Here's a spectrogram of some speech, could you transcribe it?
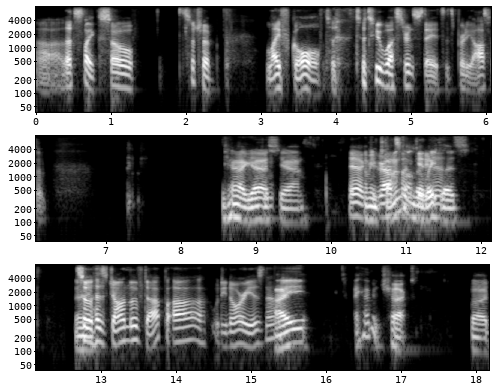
Uh that's like so such a life goal to to do Western states. It's pretty awesome. Yeah, I guess. Yeah. Yeah, I mean, John's on the wait in. list. So has John moved up? Uh do you know where he is now? I I haven't checked, but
